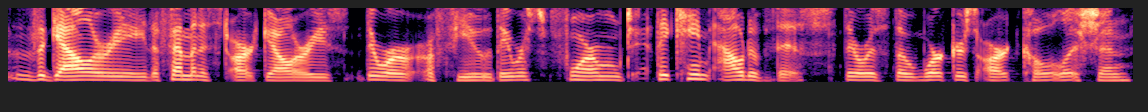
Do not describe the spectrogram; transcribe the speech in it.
The gallery, the feminist art galleries, there were a few. They were formed, they came out of this. There was the Workers' Art Coalition.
